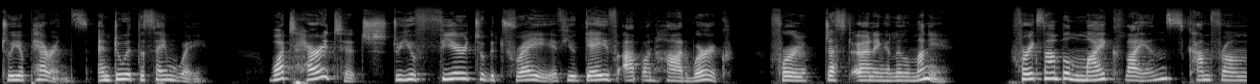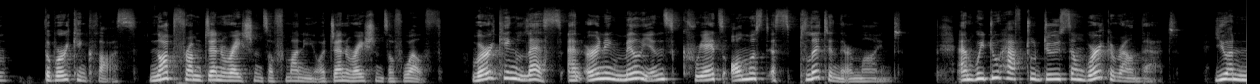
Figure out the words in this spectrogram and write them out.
to your parents and do it the same way. What heritage do you fear to betray if you gave up on hard work for just earning a little money? For example, my clients come from the working class, not from generations of money or generations of wealth. Working less and earning millions creates almost a split in their mind. And we do have to do some work around that. You are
